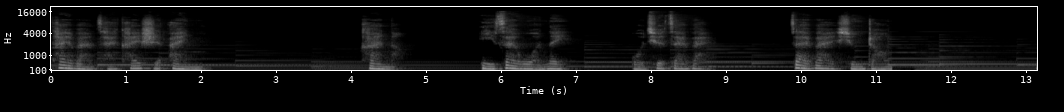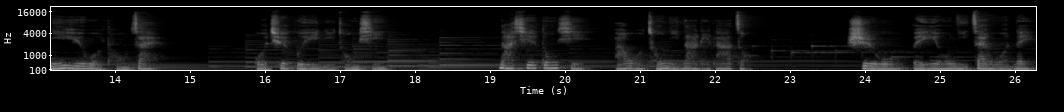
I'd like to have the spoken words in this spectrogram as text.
太晚才开始爱你。看呐，你在我内，我却在外。”在外寻找你，你与我同在，我却不与你同行。那些东西把我从你那里拉走，事物唯有你在我内，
